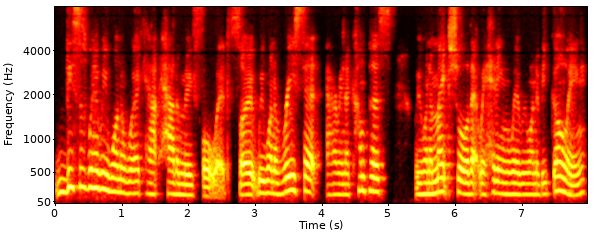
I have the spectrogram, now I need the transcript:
this is where we want to work out how to move forward. So we want to reset our inner compass we want to make sure that we're heading where we want to be going.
